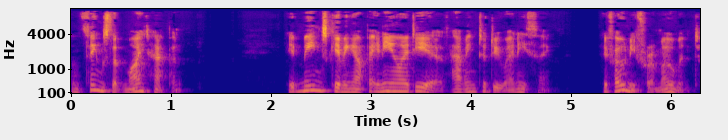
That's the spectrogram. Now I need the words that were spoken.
and things that might happen. It means giving up any idea of having to do anything, if only for a moment,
